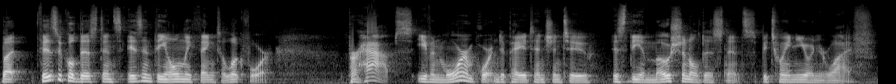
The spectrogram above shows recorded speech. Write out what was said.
But physical distance isn't the only thing to look for. Perhaps even more important to pay attention to is the emotional distance between you and your wife.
